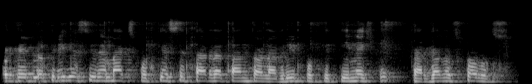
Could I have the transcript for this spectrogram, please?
Por ejemplo, 3D Max, ¿por qué se tarda tanto al abrir? Porque tiene cargados todos.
